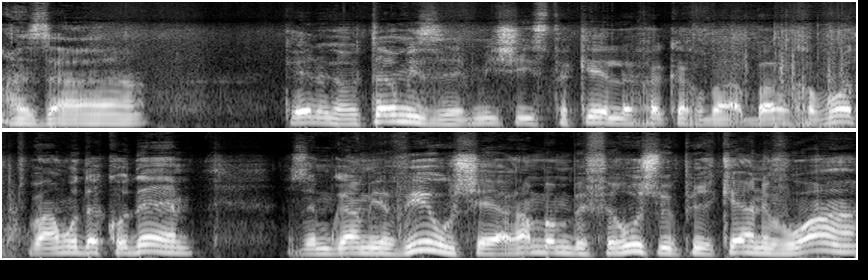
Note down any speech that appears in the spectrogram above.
אז ה... כן, גם יותר מזה, מי שיסתכל אחר כך בהרחבות בעמוד הקודם, אז הם גם יביאו שהרמב"ם בפירוש בפרקי הנבואה,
